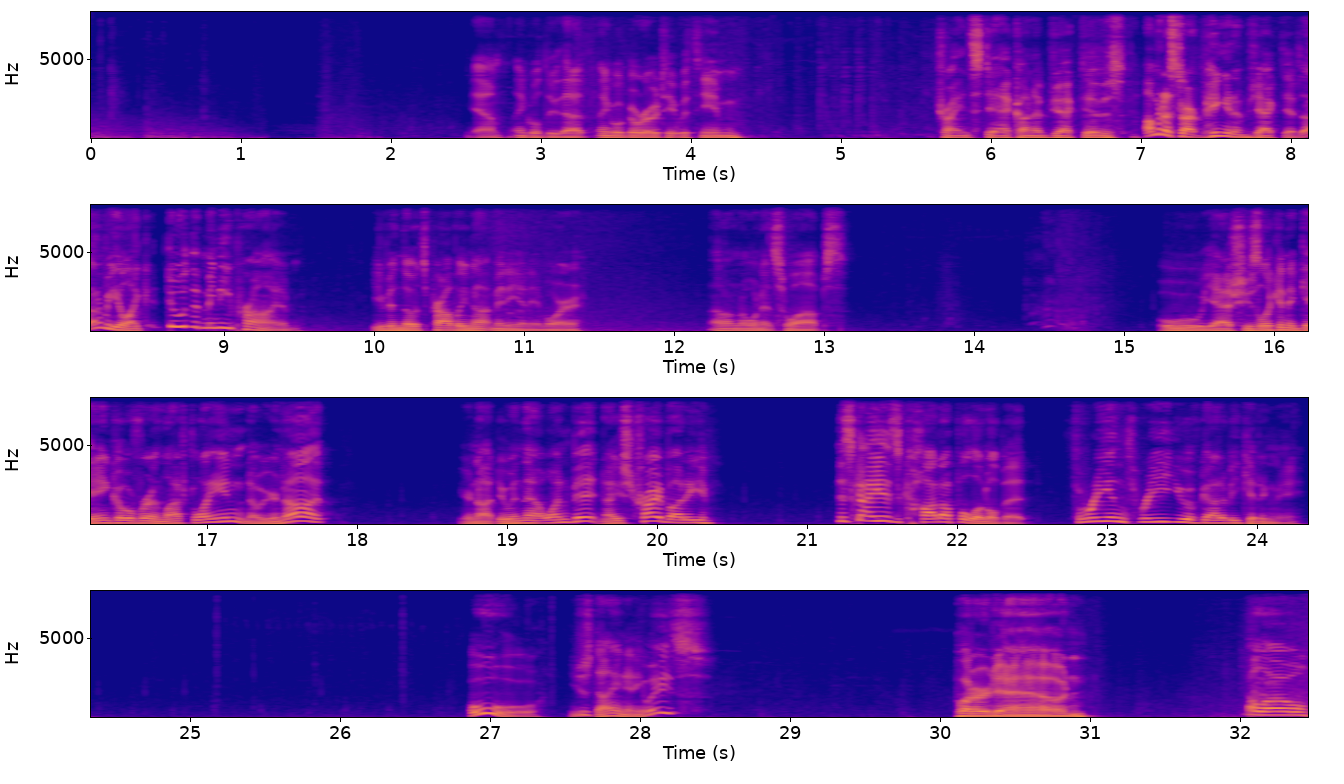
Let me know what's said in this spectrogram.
Yeah, I think we'll do that. I think we'll go rotate with team. Try and stack on objectives. I'm gonna start pinging objectives. I'm gonna be like, do the mini prime. Even though it's probably not mini anymore. I don't know when it swaps. Oh, yeah, she's looking to gank over in left lane. No, you're not. You're not doing that one bit. Nice try, buddy. This guy is caught up a little bit. Three and three, you have got to be kidding me. Ooh, you just dying anyways? Put her down. Hello.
